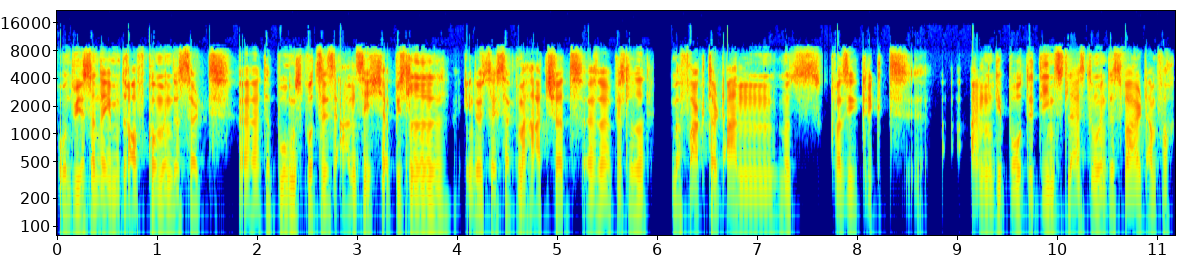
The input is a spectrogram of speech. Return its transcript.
Und wir sind da eben draufgekommen, dass halt äh, der Buchungsprozess an sich ein bisschen, in Österreich sagt man Hartschat, also ein bisschen, man fragt halt an, man quasi kriegt Angebote, Dienstleistungen, das war halt einfach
